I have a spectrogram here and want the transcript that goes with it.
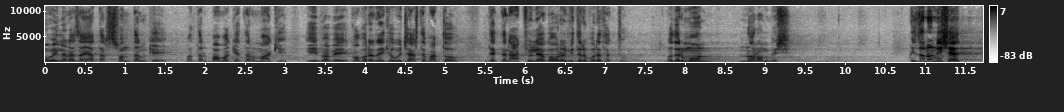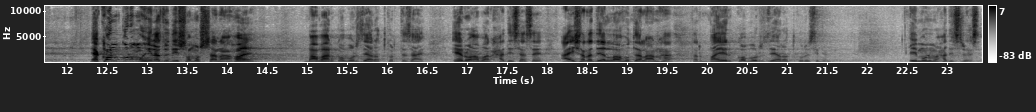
মহিলারা যায়া তার সন্তানকে বা তার বাবাকে, তার মাকে এইভাবে কবরে রেখে উঠে আসতে পারতো, দেখতেন হাট ফিলিয়া কবরের ভিতরে পড়ে থাকতো। ওদের মন নরম বেশি। এই জন্য নিষেধ। এখন কোনো মহিলা যদি সমস্যা না হয়, বাবার কবর জিয়ারত করতে যায়। এরও আবার হাদিস আছে আয়সা রাদি আল্লাহ আনহা তার বায়ের কবর জিয়ারত করেছিলেন। এই মর্মে হাদিস রয়েছে।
